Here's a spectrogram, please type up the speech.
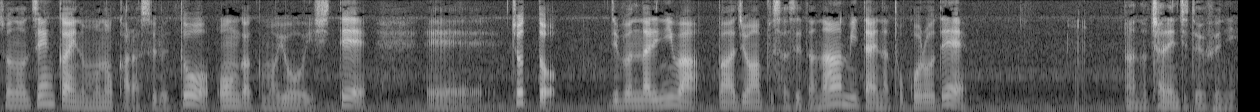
その前回のものからすると音楽も用意して、えー、ちょっと自分なりにはバージョンアップさせたなみたいなところであのチャレンジというふうに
